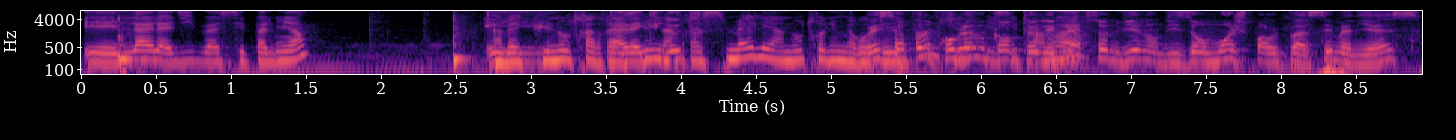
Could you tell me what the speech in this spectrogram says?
Et là, elle a dit, bah, c'est pas le mien. Et- Avec une autre adresse, Avec une, une autre- adresse mail et un autre numéro Mais de c'est un téléphone. peu le problème quand mais les vrai. personnes viennent en disant Moi je parle pas, c'est ma nièce.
